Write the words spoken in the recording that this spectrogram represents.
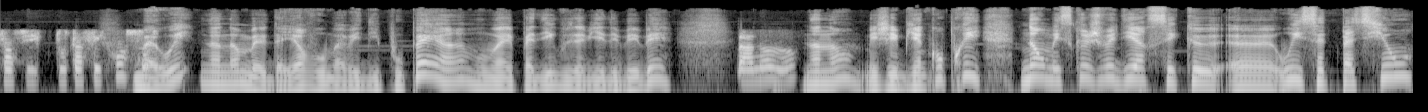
J'en suis tout à fait consciente. Bah oui, non, non, mais d'ailleurs, vous m'avez dit poupée, hein. Vous m'avez pas dit que vous aviez des bébés. Ah non, non. Non, non, mais j'ai bien compris. Non, mais ce que je veux dire, c'est que euh, oui, cette passion,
